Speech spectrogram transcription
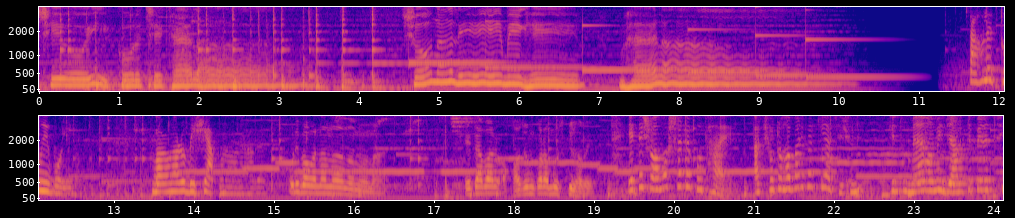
আকাশে ওই করছে খেলা। সোনালি মেঘের ভেলা। তাহলে তুই বলি বরং আরও বেশি আপন মনে হবে। ওরে বাবা না না না না না। এটা আবার হজম করা মুশকিল হবে। এতে সমস্যাটা কোথায়? আর ছোট হবারই বা কি আছে শুনি? কিন্তু ম্যাম আমি জানতে পেরেছি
